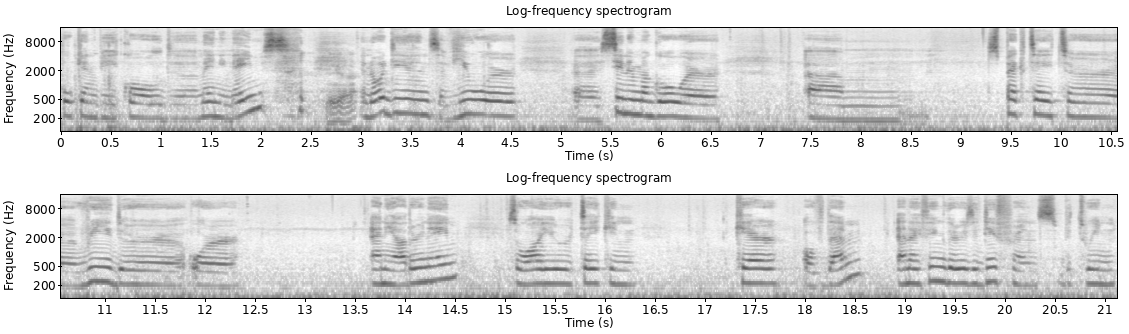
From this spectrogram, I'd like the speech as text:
who can be called uh, many names Yeah. an audience a viewer a cinema goer um, spectator reader or any other name so are you taking care of them and i think there is a difference between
